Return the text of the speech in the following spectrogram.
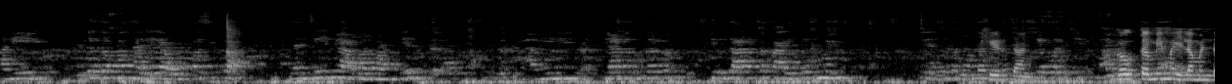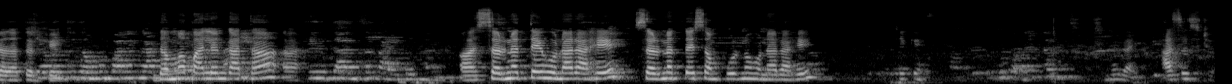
आणि तिथं जमा झालेल्या उपासिका त्यांचेही मी आभार मानते. आणि यानंतर किरदाराचा कार्यक्रम होईल. शेवटची- गौतमी महिला मंडळातर्फे. धम्मपालन गाथा- सरनत्ते होणार आहे. सरनत्ते संपूर्ण होणार आहे. ठीक आहे. असंच ठेव.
